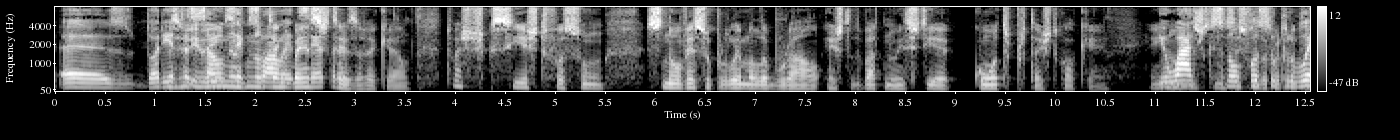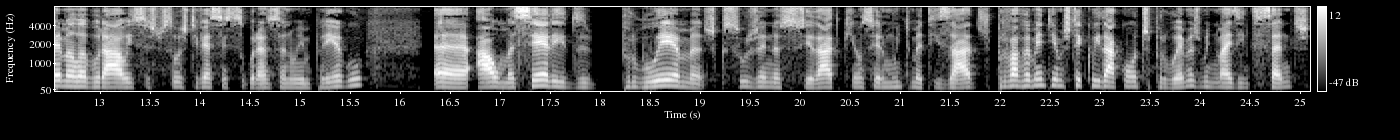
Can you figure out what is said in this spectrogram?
uh, de orientação eu, eu sexual, não tenho etc. bem a certeza, Raquel. Tu achas que se este fosse um, se não houvesse o problema laboral, este debate não existia com outro pretexto qualquer? E eu não, acho que se não, fosse o problema contigo. laboral e se as pessoas tivessem segurança no emprego, uh, há uma série de problemas que surgem na sociedade que iam ser muito matizados, provavelmente íamos ter que lidar com outros problemas muito mais interessantes,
